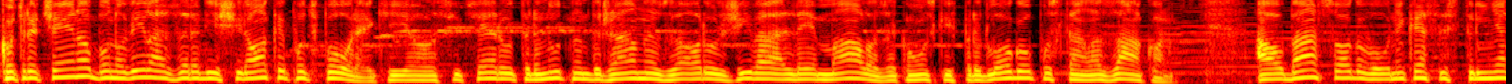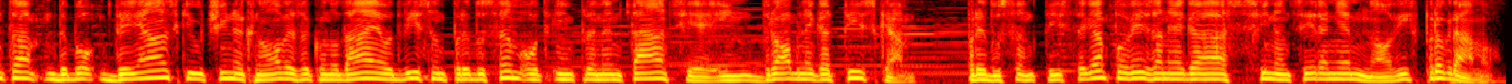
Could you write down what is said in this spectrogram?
Kot rečeno, bo novela zaradi široke podpore, ki jo sicer v trenutnem državnem zboru živa le malo zakonskih predlogov, postala zakon. A oba sogovornika se strinjata, da bo dejanski učinek nove zakonodaje odvisen predvsem od implementacije in drobnega tiska, predvsem tistega povezanega s financiranjem novih programov.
